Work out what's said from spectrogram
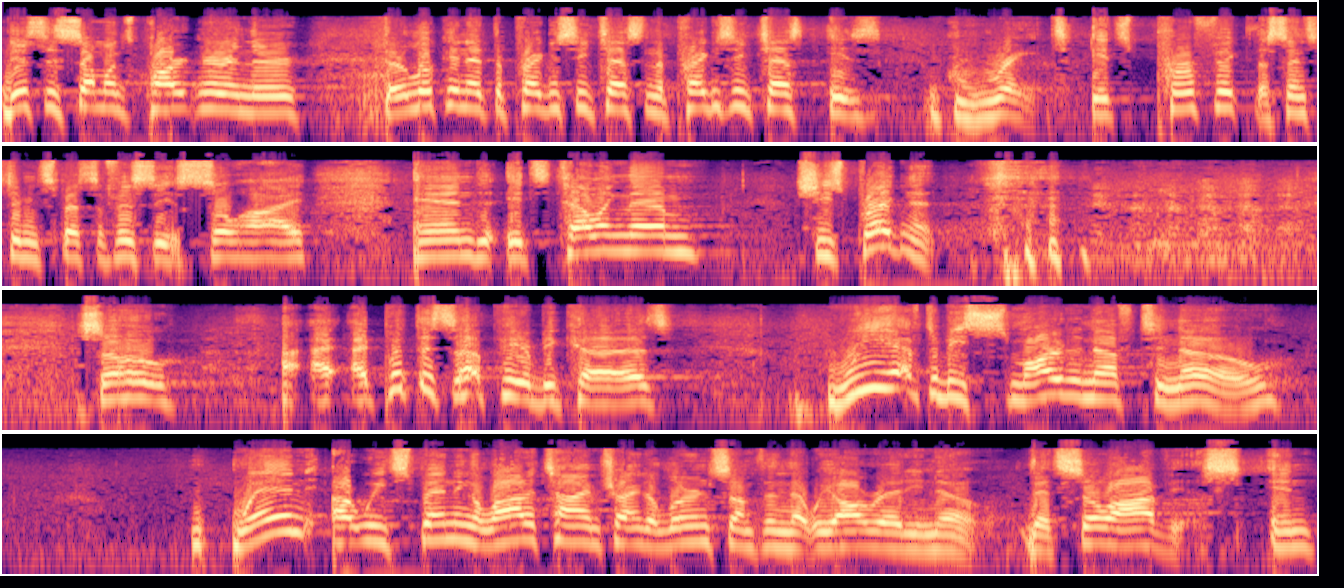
this is someone's partner and they're, they're looking at the pregnancy test and the pregnancy test is great. It's perfect. The sensitivity and specificity is so high and it's telling them she's pregnant. so I, I put this up here because we have to be smart enough to know when are we spending a lot of time trying to learn something that we already know, that's so obvious? And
